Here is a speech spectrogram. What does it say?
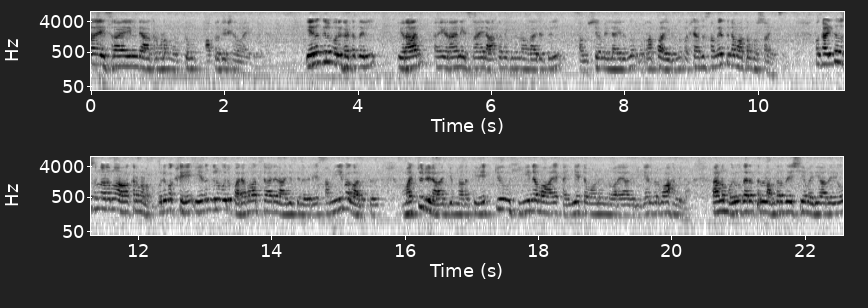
ഇറാനെതിരായ ഇസ്രായേലിന്റെ ആക്രമണം ഒട്ടും അപ്രതീക്ഷിതമായിരുന്നില്ല ഏതെങ്കിലും ഒരു ഘട്ടത്തിൽ ഇറാൻ ഇറാൻ ഇസ്രായേൽ ആക്രമിക്കുന്ന കാര്യത്തിൽ സംശയമില്ലായിരുന്നു ഉറപ്പായിരുന്നു പക്ഷെ അത് സമയത്തിന്റെ മാത്രം പ്രശ്നമായിരുന്നു അപ്പോൾ കഴിഞ്ഞ ദിവസം നടന്ന ആക്രമണം ഒരുപക്ഷെ ഏതെങ്കിലും ഒരു പരമാധികാര രാജ്യത്തിനെതിരെ സമീപകാലത്ത് മറ്റൊരു രാജ്യം നടത്തിയ ഏറ്റവും ഹീനമായ കയ്യേറ്റമാണ് എന്ന് പറയാതിരിക്കാൻ നിർവാഹമില്ല. കാരണം ഒരു തരത്തിലുള്ള അന്തർദേശീയ മര്യാദയോ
